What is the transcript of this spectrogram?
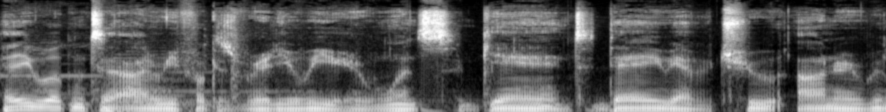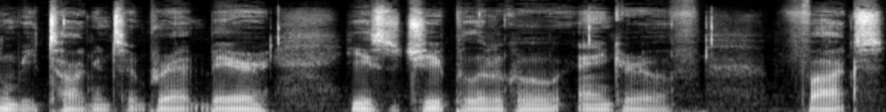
Hey, welcome to I Am Refocused Radio. We're here once again. Today, we have a true honor. We're going to be talking to Bret Baier. He's the chief political anchor of Fox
